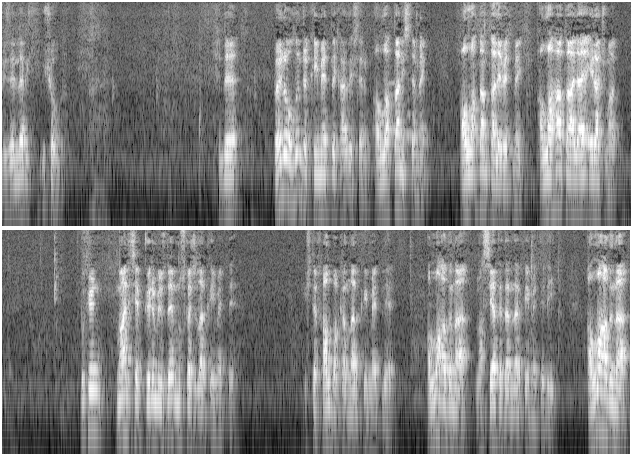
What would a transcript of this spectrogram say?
Rizeliler üç oldu. Şimdi böyle olunca kıymetli kardeşlerim, Allah'tan istemek, Allah'tan talep etmek, Allah'a Teala'ya el açmak. Bugün maalesef günümüzde muskacılar kıymetli. İşte fal bakanlar kıymetli. Allah adına nasihat edenler kıymetli değil. Allah adına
